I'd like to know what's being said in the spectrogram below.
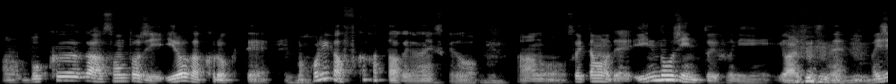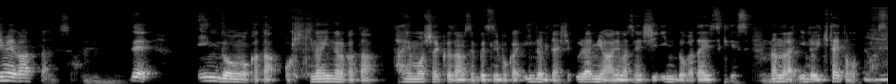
あの、僕がその当時色が黒くて、まあ、彫りが深かったわけじゃないんですけど、あの、そういったもので、インド人というふうに言われてですね、まあいじめがあったんですよ。で、インドの方、お聞きのインドの方、大変申し訳ございません。別に僕はインドに対して恨みはありませんし、インドが大好きです。うんなんならインド行きたいと思ってます。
